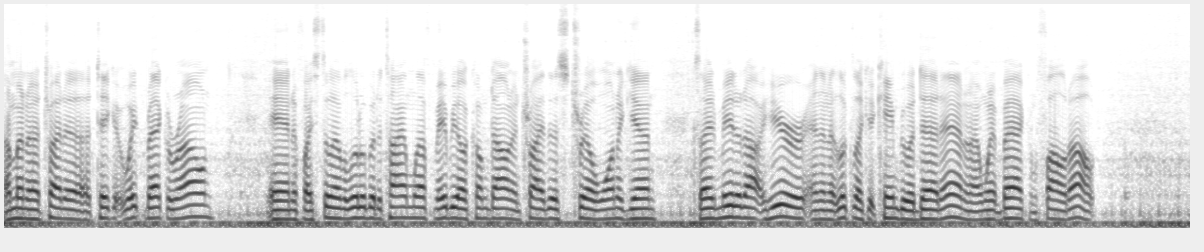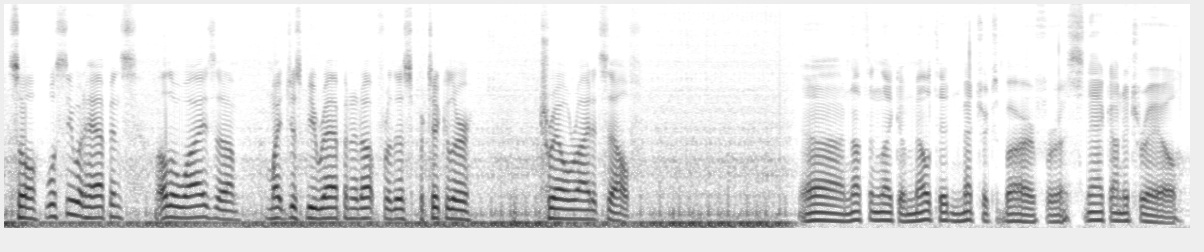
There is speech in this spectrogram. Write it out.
I'm gonna try to take it right back around. And if I still have a little bit of time left, maybe I'll come down and try this trail one again. Because I had made it out here and then it looked like it came to a dead end and I went back and followed out. So we'll see what happens. Otherwise, uh, might just be wrapping it up for this particular trail ride itself. Uh, nothing like a melted MET-Rx bar for a snack on the trail.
